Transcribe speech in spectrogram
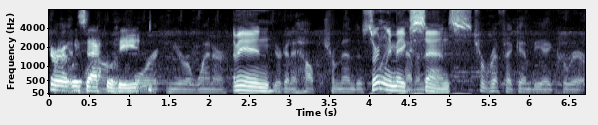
sure it was Zach LaVine. You're a winner. I mean, You're going to help tremendously. certainly makes sense. Terrific NBA career.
